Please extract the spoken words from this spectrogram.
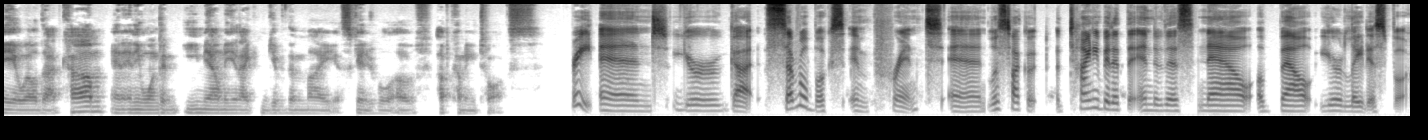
AOL.com, and anyone can email me and I can give them my schedule of upcoming talks. Great. And you've got several books in print. And let's talk a, a, tiny bit at the end of this now about your latest book.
